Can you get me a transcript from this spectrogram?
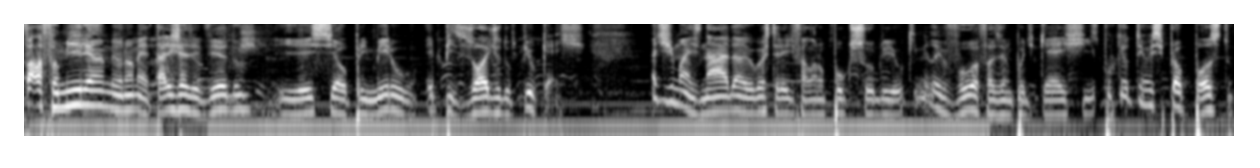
Fala família, meu nome é Thales de Azevedo e esse é o primeiro episódio do PillCast. Antes de mais nada, eu gostaria de falar um pouco sobre o que me levou a fazer um podcast e por que eu tenho esse propósito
